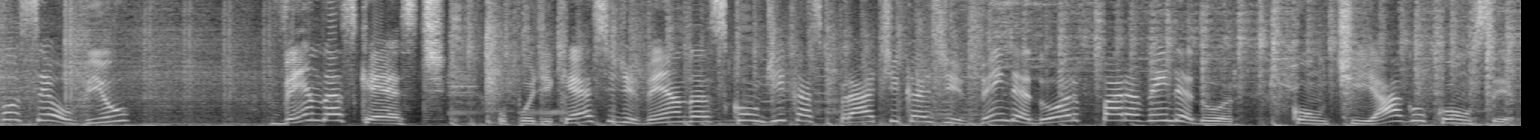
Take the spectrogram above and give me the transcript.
Você ouviu Vendas Cast, o podcast de vendas com dicas práticas de vendedor para vendedor, com Tiago Concer.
